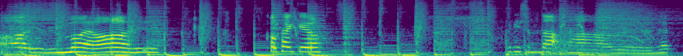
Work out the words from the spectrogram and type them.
아, 이거 민마야. 이- 컷할게요. 하겠습니다. 하나, 둘, 셋.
